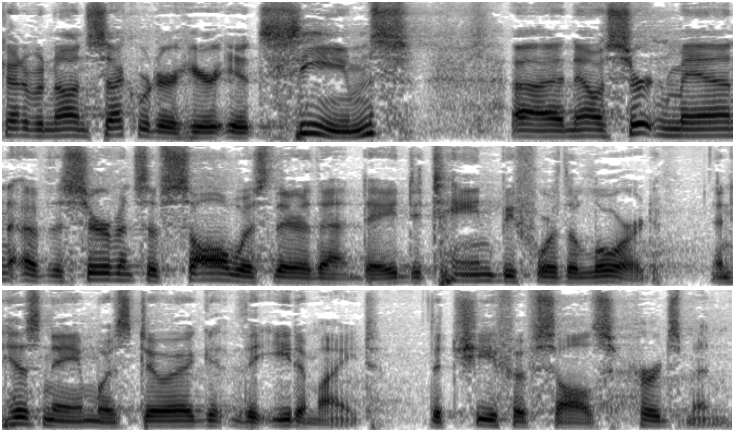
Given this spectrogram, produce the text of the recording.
kind of a non sequitur here, it seems, uh, now, a certain man of the servants of Saul was there that day, detained before the Lord, and his name was Doeg the Edomite, the chief of Saul's herdsmen.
